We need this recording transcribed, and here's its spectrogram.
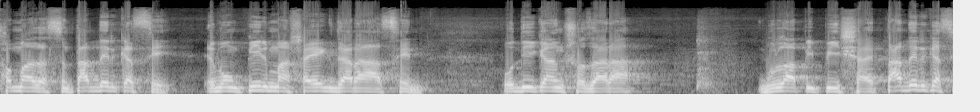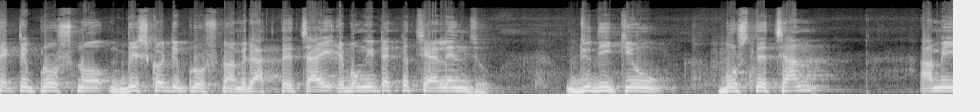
সমাজ আছেন, তাদের কাছে এবং পীর মাসায়েক যারা আছেন, অধিকাংশ যারা গোলাপি পীর সাহেব, তাদের কাছে একটি প্রশ্ন, বেশ কয়েকটি প্রশ্ন আমি রাখতে চাই এবং এটা একটা চ্যালেঞ্জও যদি কেউ বসতে চান, আমি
